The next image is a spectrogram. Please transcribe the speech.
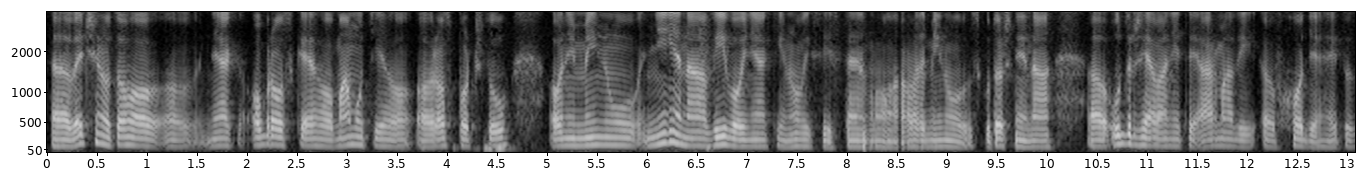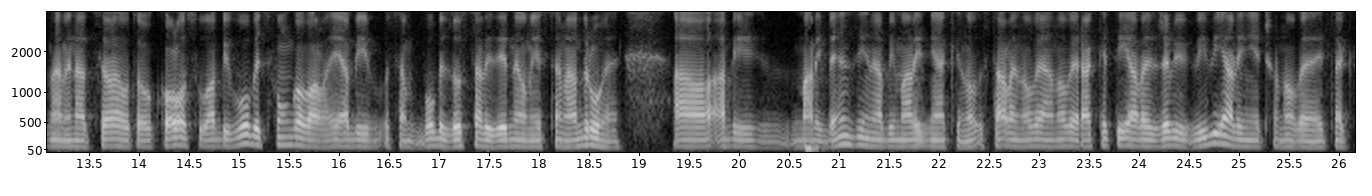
Väčšinu toho nejak obrovského mamutieho rozpočtu oni minú nie na vývoj nejakých nových systémov, ale minú skutočne na udržiavanie tej armády v chode. Hej, to znamená celého toho kolosu, aby vôbec fungoval, hej, aby sa vôbec dostali z jedného miesta na druhé a aby mali benzín, aby mali nejaké no, stále nové a nové rakety, ale že by vyvíjali niečo nové, tak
